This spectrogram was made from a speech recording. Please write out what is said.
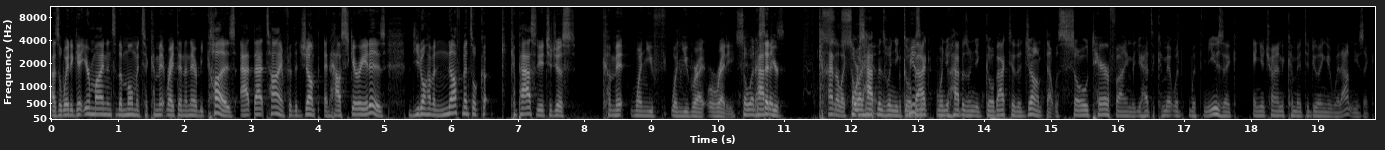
as a way to get your mind into the moment to commit right then and there. Because at that time for the jump and how scary it is, you don't have enough mental ca- capacity to just commit when you f- when you re- are ready. So what Instead, happens? You're kind of like so what happens when you go music. back? When you happens when you go back to the jump that was so terrifying that you had to commit with with music, and you're trying to commit to doing it without music.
